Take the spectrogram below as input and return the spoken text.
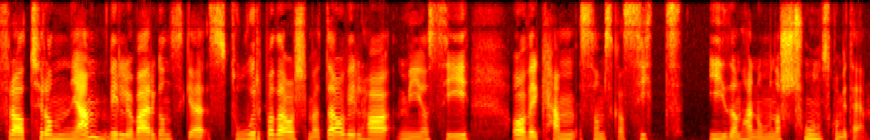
fra Trondheim vil jo være ganske stor på det årsmøtet, og vil ha mye å si over hvem som skal sitte i denne nominasjonskomiteen.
